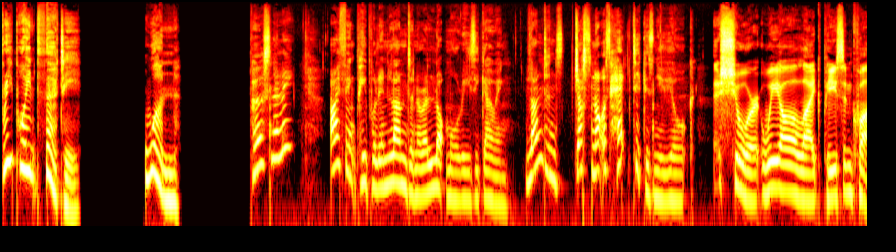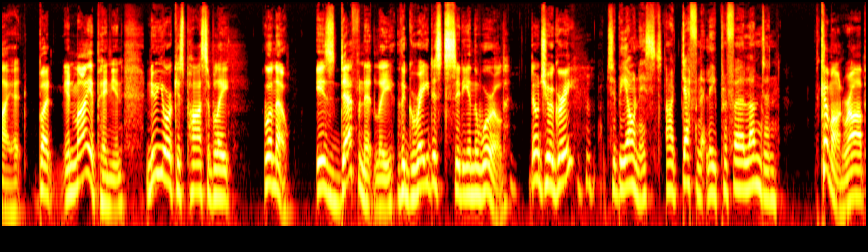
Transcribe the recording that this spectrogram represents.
3.30. 1, Personally, I think people in London are a lot more easygoing. London's just not as hectic as New York. Sure, we all like peace and quiet, but in my opinion, New York is possibly, well, no, is definitely the greatest city in the world. Don't you agree? To be honest, I definitely prefer London. Come on, Rob.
